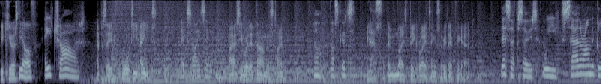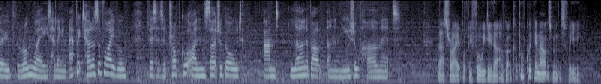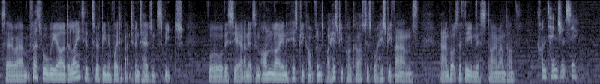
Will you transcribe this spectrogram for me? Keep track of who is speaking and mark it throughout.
Speaker 1: The Curiosity of,
Speaker 2: A child.
Speaker 1: episode 48.
Speaker 2: Exciting.
Speaker 1: I actually wrote it down this time.
Speaker 2: Oh, that's good.
Speaker 1: Yes, in nice big writing so we don't forget.
Speaker 2: This episode, we sail around the globe the wrong way, telling an epic tale of survival, visit a tropical island in search of gold, and learn about an unusual hermit.
Speaker 1: That's right, but before we do that, I've got a couple of quick announcements for you. So, um, first of all, we are delighted to have been invited back to Intelligent Speech for this year, and it's an online history conference by history podcasters for history fans. And what's the theme this time, Anton?
Speaker 2: Contingency.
